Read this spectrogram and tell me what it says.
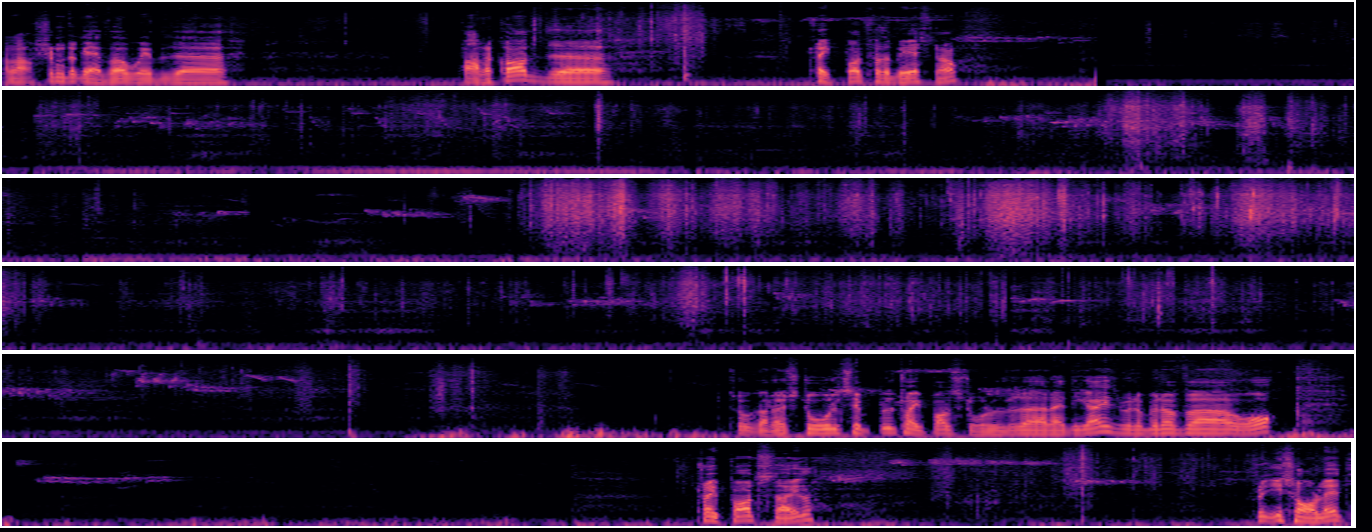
I'll ash them together with the paracord, the tripod for the base now. So we've got a stool, simple tripod stool uh, ready guys, with a bit of a uh, walk. Tripod style. Pretty solid.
